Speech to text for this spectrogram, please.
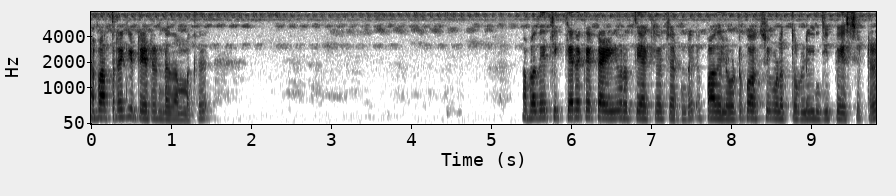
അപ്പോൾ അത്രയും കിട്ടിയിട്ടുണ്ട് നമുക്ക്. അപ്പോൾ അതേ ചിക്കനൊക്കെ കഴുകി വൃത്തിയാക്കി വെച്ചിട്ടുണ്ട്. അപ്പോൾ അതിലോട്ട് കുറച്ച് വെളുത്തുള്ളി ഇഞ്ചി പേസ്റ്റ് ഇട്ട്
